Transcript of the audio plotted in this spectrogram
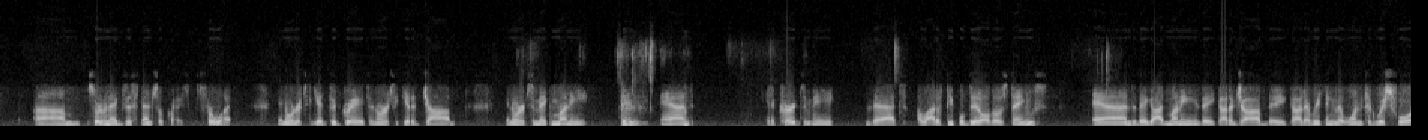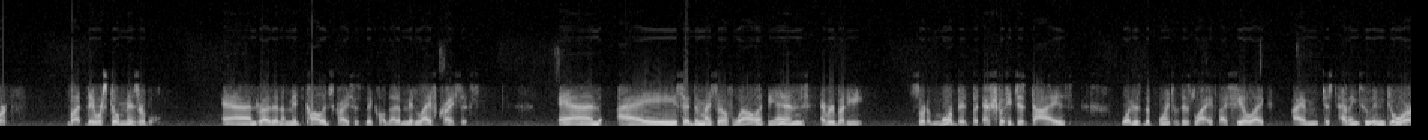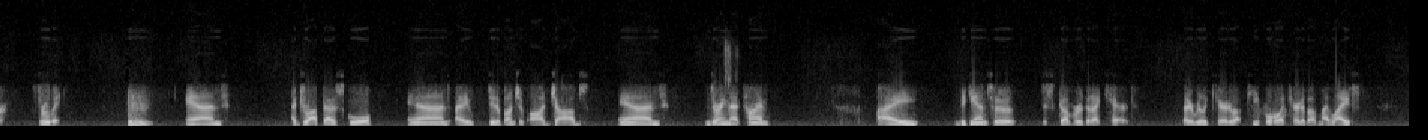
um, sort of an existential crisis. For what? In order to get good grades, in order to get a job, in order to make money. Hmm. and it occurred to me that a lot of people did all those things and they got money, they got a job, they got everything that one could wish for, but they were still miserable. And rather than a mid college crisis, they called that a midlife crisis. And I said to myself, well, at the end, everybody sort of morbid, but everybody just dies. What is the point of this life? I feel like I'm just having to endure through it. and I dropped out of school and I did a bunch of odd jobs. And during that time, I began to discover that I cared, that I really cared about people, I cared about my life.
